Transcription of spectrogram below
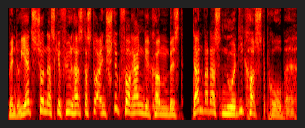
Wenn du jetzt schon das Gefühl hast, dass du ein Stück vorangekommen bist, dann war das nur die Kostprobe.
